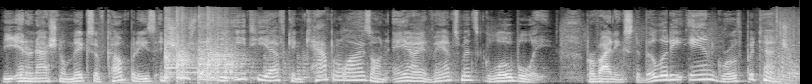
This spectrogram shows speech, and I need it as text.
The international mix of companies ensures that the ETF can capitalize on AI advancements globally, providing stability and growth potential.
